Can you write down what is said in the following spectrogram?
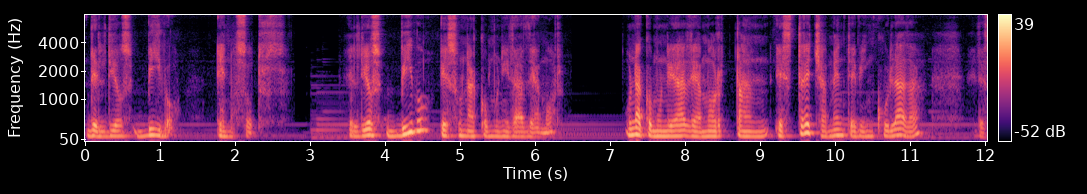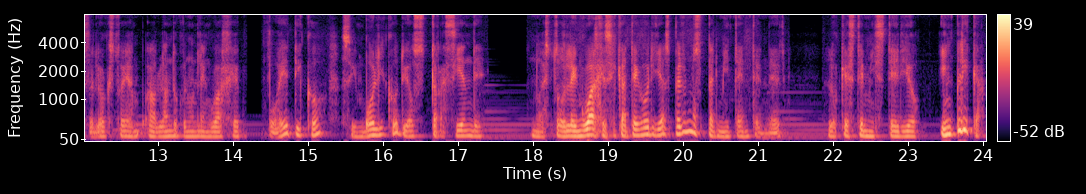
del Dios vivo en nosotros. El Dios vivo es una comunidad de amor, una comunidad de amor tan estrechamente vinculada desde luego que estoy hablando con un lenguaje poético, simbólico, Dios trasciende nuestros lenguajes y categorías, pero nos permite entender lo que este misterio implica.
